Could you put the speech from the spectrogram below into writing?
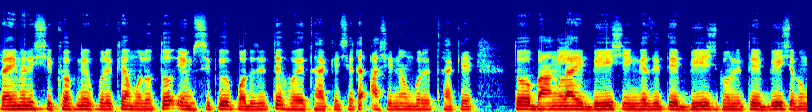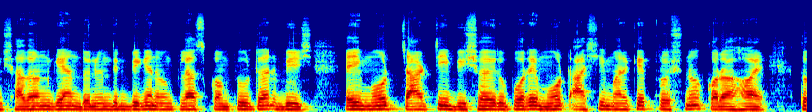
প্রাইমারি শিক্ষক নিয়োগ পরীক্ষা মূলত এমসিকিউ পদ্ধতিতে হয়ে থাকে, সেটা আশি নম্বরের থাকে। তো বাংলায় বিশ, ইংরেজিতে বিশ, গণিতে বিশ এবং সাধারণ জ্ঞান, দৈনন্দিন বিজ্ঞান এবং প্লাস কম্পিউটার বিশ। এই মোট চারটি বিষয়ের উপরে মোট আশি মার্কের প্রশ্ন করা হয়। তো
